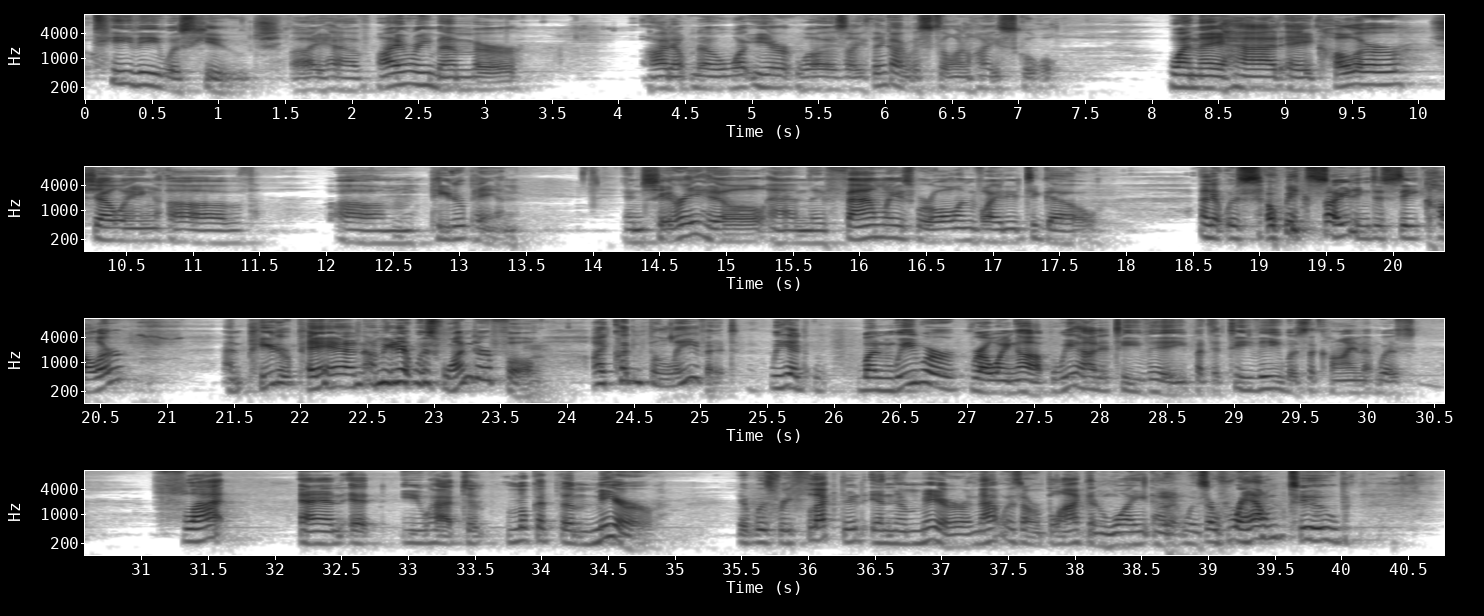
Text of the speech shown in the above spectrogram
TV was huge. I have, I remember, I don't know what year it was, I think I was still in high school, when they had a color showing of um, Peter Pan in Cherry Hill, and the families were all invited to go. And it was so exciting to see color and Peter Pan. I mean, it was wonderful. I couldn't believe it. We had, when we were growing up, we had a TV, but the TV was the kind that was flat and it, you had to look at the mirror. It was reflected in the mirror, and that was our black and white, and it was a round tube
